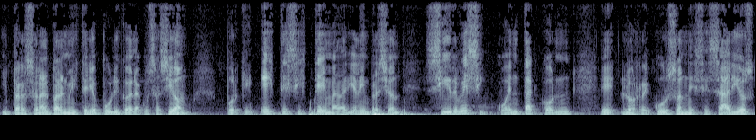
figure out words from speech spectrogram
y personal para el Ministerio Público de la Acusación porque este sistema, daría la impresión, sirve si cuenta con eh, los recursos necesarios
